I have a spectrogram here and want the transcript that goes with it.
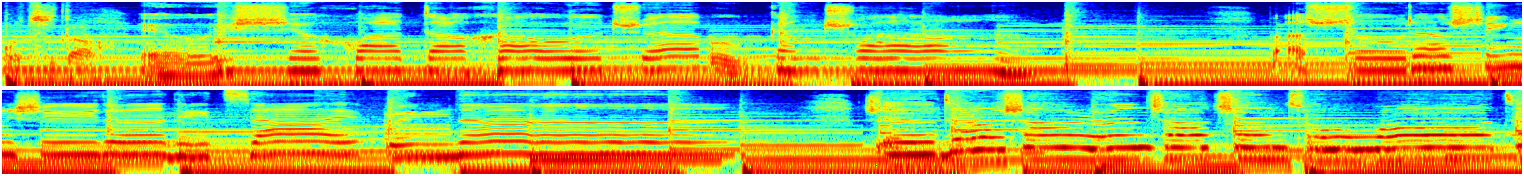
我知道，有一些话打好了却不敢传，怕收到信息的你在为难。街道上人潮衬托我的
